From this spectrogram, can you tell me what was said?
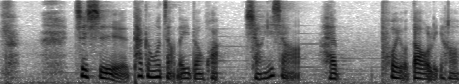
这是他跟我讲的一段话，想一想还颇有道理哈。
